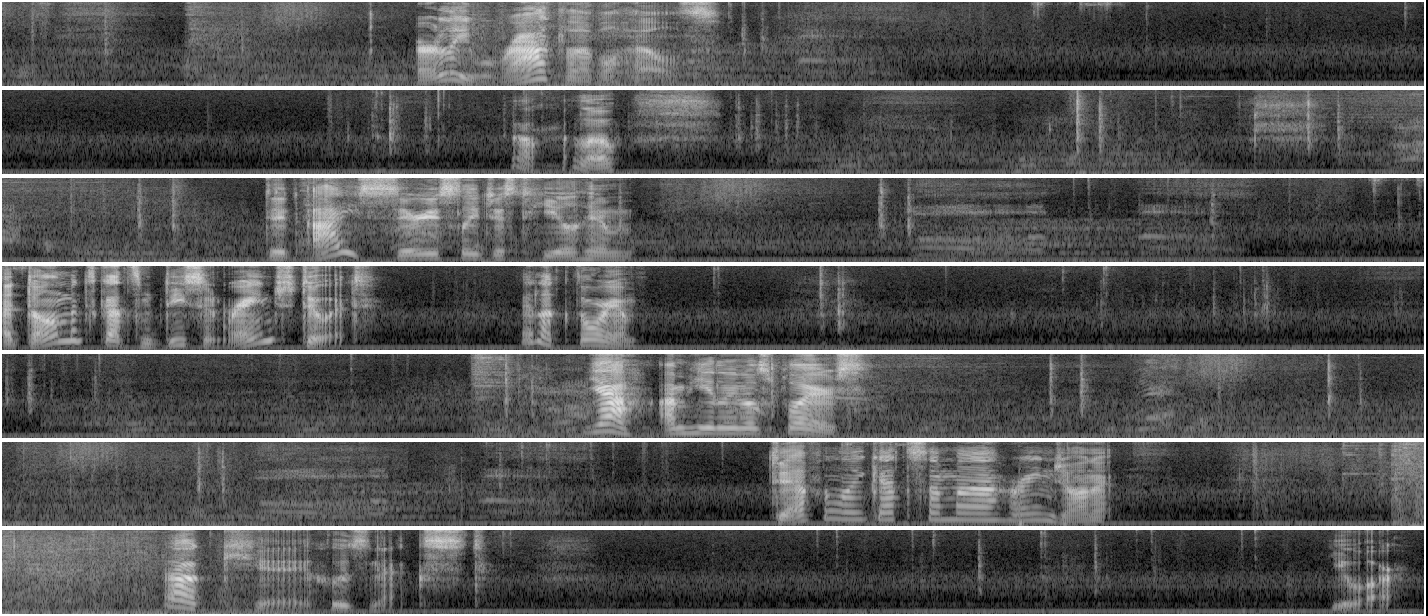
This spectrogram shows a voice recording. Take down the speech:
early wrath level hells. Oh, hello. Did I seriously just heal him? Atonement's got some decent range to it. Hey look, thorium. Yeah, I'm healing those players. Definitely got some uh, range on it. Okay, who's next? You are.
